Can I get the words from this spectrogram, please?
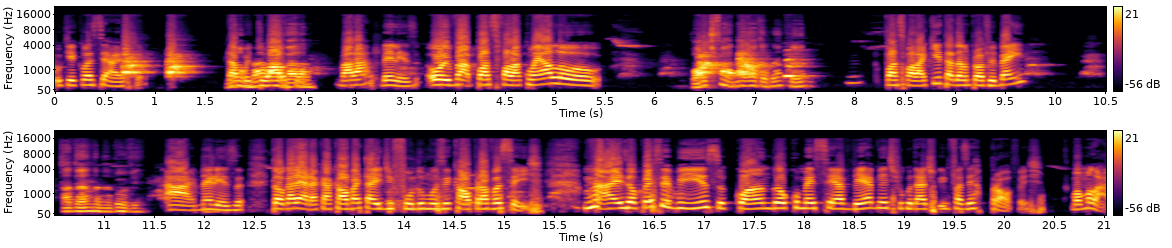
o que, que você acha? Tá não, muito alto? Vai lá. vai lá. beleza. Oi, posso falar com ela ou Pode falar, tá tranquilo. Posso falar aqui? Tá dando pra ouvir bem? Tá dando, tá dando pra ouvir. Ah, beleza. Então, galera, a Cacau vai estar tá aí de fundo musical para vocês. Mas eu percebi isso quando eu comecei a ver a minha dificuldade em fazer provas. Vamos lá.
